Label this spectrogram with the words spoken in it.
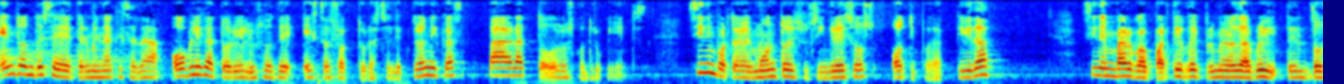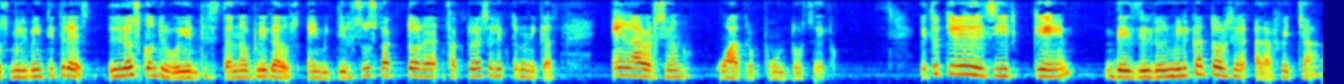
en donde se determina que será obligatorio el uso de estas facturas electrónicas para todos los contribuyentes, sin importar el monto de sus ingresos o tipo de actividad. Sin embargo, a partir del 1 de abril del 2023, los contribuyentes están obligados a emitir sus facturas electrónicas en la versión 4.0. Esto quiere decir que desde el 2014 a la fecha,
